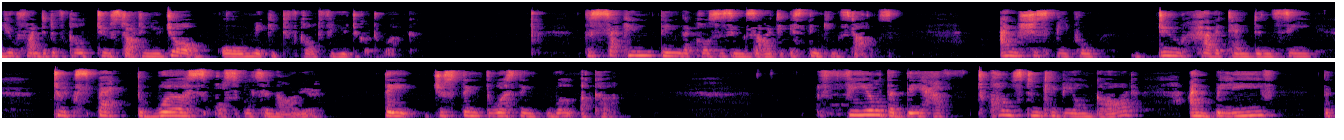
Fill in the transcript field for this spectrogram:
you find it difficult to start a new job or make it difficult for you to go to work. The second thing that causes anxiety is thinking styles. Anxious people do have a tendency to expect the worst possible scenario. They just think the worst thing will occur. Feel that they have to constantly be on guard and believe that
